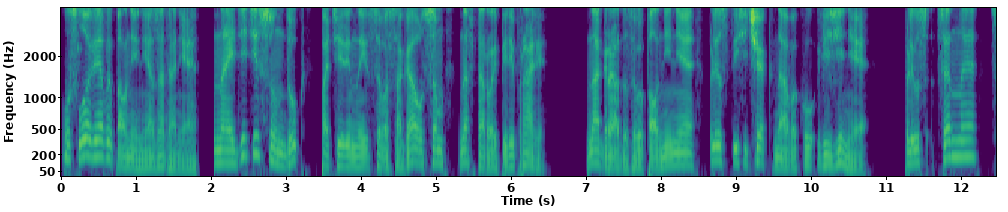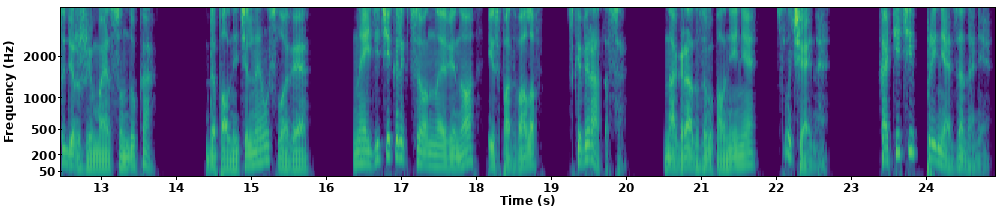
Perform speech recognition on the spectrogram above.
Условия выполнения задания. Найдите сундук потерянный Савасагаусом на второй переправе. Награда за выполнение плюс тысяча к навыку везения, плюс ценное содержимое сундука. Дополнительное условие. Найдите коллекционное вино из подвалов Скавератоса. Награда за выполнение случайная. Хотите принять задание?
